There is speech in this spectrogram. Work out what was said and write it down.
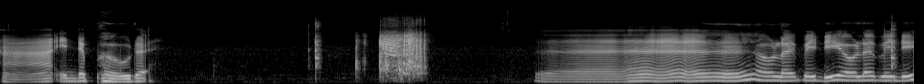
หา Ender Pearl ด้วย เอาอะไรไปดีเอาอะไรไปดี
